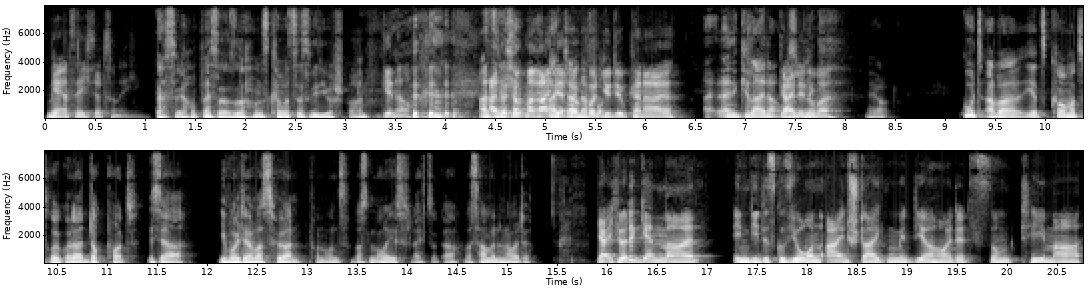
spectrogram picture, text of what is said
Mehr erzähle ich dazu nicht. Das wäre auch besser, so. Sonst können wir uns das Video sparen. Genau. also, also schaut mal rein, der Dogpod YouTube-Kanal. Eine kleine Geile Ausblick. Nummer. Ja. Gut, aber jetzt kommen wir zurück, oder? DocPod ist ja, ihr wollt ja was hören von uns, was Neues vielleicht sogar. Was haben wir denn heute? Ja, ich würde gerne mal in die Diskussion einsteigen mit dir heute zum Thema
